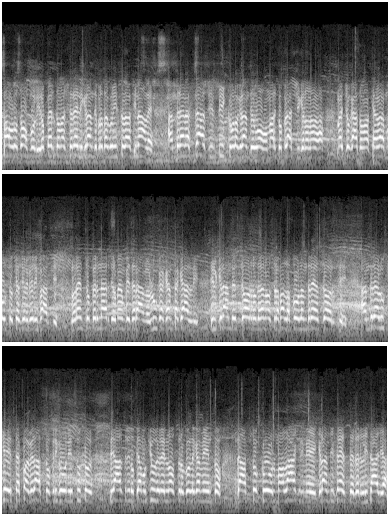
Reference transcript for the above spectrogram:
Paolo Topoli, Roberto Mascerelli, grande protagonista della finale, Andrea Anastasi, il piccolo grande uomo, Marco Bracci che non aveva mai giocato ma che avrà molte occasioni per rifarsi, Lorenzo Bernardi ormai un veterano, Luca Cantagalli, il grande zorro della nostra pallavolo Andrea Zorzi, Andrea Lucchetta e poi Velasco Frigoni e tutto gli altri dobbiamo chiudere il nostro collegamento da Stoccolma, lacrime e grandi feste per l'Italia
